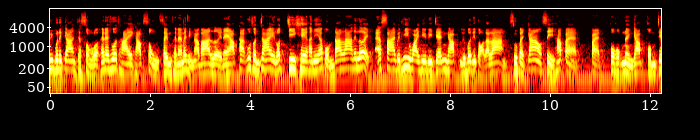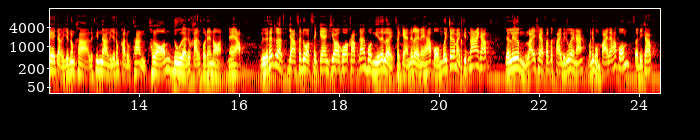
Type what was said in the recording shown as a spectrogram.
มีบริการจะส่งรถให้ได้ทั่วไทยครับ ส่งเซ็นไฟแนนซ์ได้ถึงหน้าบ้านเลยนะครับ หากคุณสนใจรถ GK คันนี้ครับผมด้านล่างได้เลย แอดไซน์ไปที่ YT Regent ครับ หรือเบอร์ติดต่อด้านล่าง 089 458 8661 ครับ ผมเจจาก Regent คาและทีมงาน Regent คาทุกท่าน พร้อมดูแลลูกค้าทุกคนแน่นอนนะครับ หรือถ้าเกิดอยากสะดวกสแกน QR code ครับด้านบนนี้ได้เลย สแกนได้เลยนะครับผมไว้เจอกันใหม่คลิปหน้าครับอย่าลืมไลค์แชร์ซับสไครต์ไปด้วยนะ วันนี้ผมไปแล้วครับผม สวัสดีครับ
